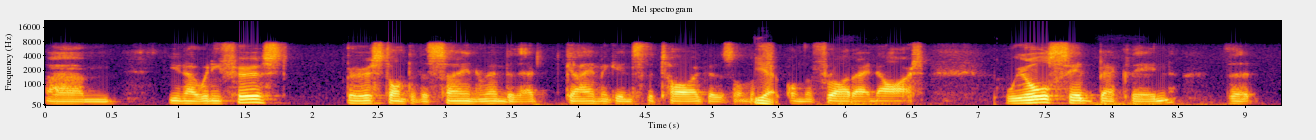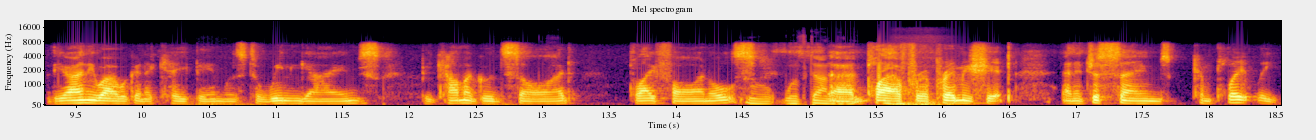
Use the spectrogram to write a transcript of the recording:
um, you know, when he first burst onto the scene, remember that game against the Tigers on the yep. on the Friday night? We all said back then that the only way we're going to keep him was to win games, become a good side, play finals, well, we've done um, play for a premiership. And it just seems completely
